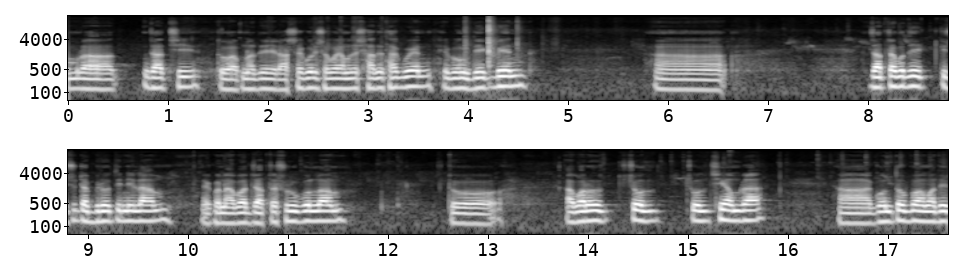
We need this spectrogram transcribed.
আমরা যাচ্ছি। তো আপনাদের আশা করি সবাই আমাদের সাথে থাকবেন এবং দেখবেন। যাত্রাপথে কিছুটা বিরতি নিলাম, এখন আবার যাত্রা শুরু করলাম। তো আবারও চল, চলছি আমরা গন্তব্য আমাদের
